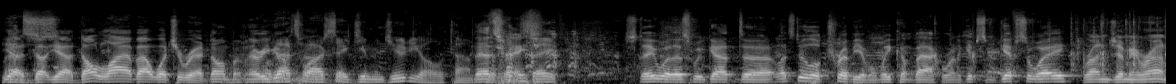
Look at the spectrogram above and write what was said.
Yeah, don't, yeah. Don't lie about what you read. Don't. But there you Well, go. That's why I say Jim and Judy all the time. That's because I'm right. Stay with us. We've got. Uh, let's do a little trivia when we come back. We're going to give some gifts away. Run, Jimmy, run.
